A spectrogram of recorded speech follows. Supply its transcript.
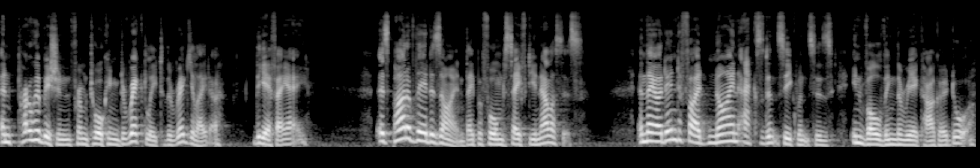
and prohibition from talking directly to the regulator, the FAA. As part of their design, they performed safety analysis, and they identified nine accident sequences involving the rear cargo door.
